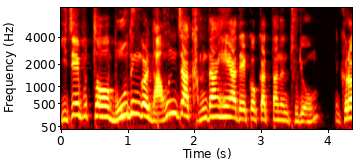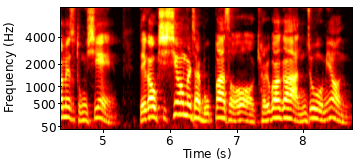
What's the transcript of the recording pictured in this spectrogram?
이제부터 모든 걸 나 혼자 감당해야 될 것 같다는 두려움. 그러면서 동시에 내가 혹시 시험을 잘 못 봐서 결과가 안 좋으면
